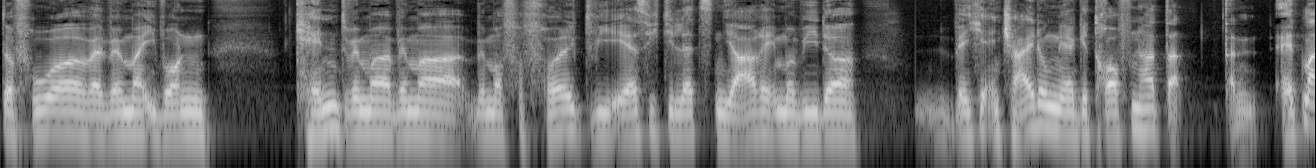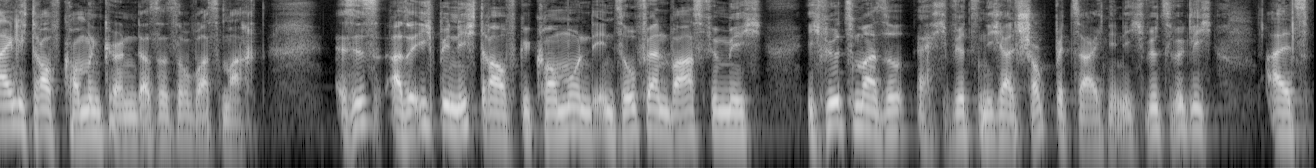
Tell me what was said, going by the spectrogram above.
davor, weil wenn man Yvonne kennt, wenn man, wenn man, wenn man verfolgt, wie er sich die letzten Jahre immer wieder, welche Entscheidungen er getroffen hat, dann, dann hätte man eigentlich drauf kommen können, dass er sowas macht. Es ist, also ich bin nicht drauf gekommen und insofern war es für mich, ich würde es mal so, äh, ich würde es nicht als Schock bezeichnen, ich würde es wirklich als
